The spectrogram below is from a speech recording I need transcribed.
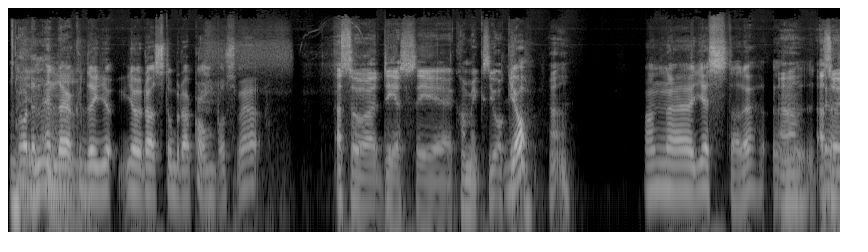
Det var den Mm. enda jag kunde gö- göra stora kombos med. Alltså DC Comics Joker? Ja. ja. Han uh, gästade. eh, Ja, alltså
